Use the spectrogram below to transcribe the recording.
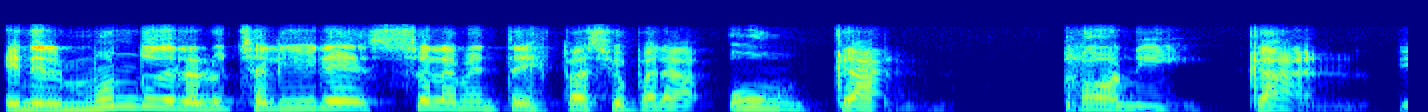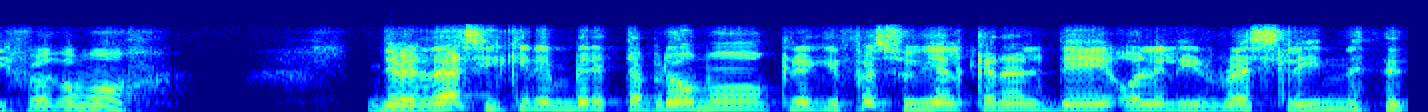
En el mundo de la lucha libre solamente hay espacio para un Khan, Tony Khan. Y fue como, de verdad, si quieren ver esta promo, creo que fue subida al canal de All Wrestling. De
